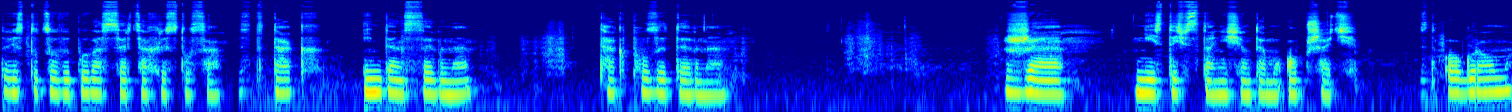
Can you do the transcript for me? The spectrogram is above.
To jest to, co wypływa z serca Chrystusa. Jest tak intensywne, tak pozytywne, że nie jesteś w stanie się temu oprzeć. Jest ogrom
